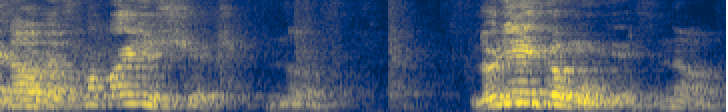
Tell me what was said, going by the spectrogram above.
stresował. spokojnie siedź. No, Do niego mówię. no.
